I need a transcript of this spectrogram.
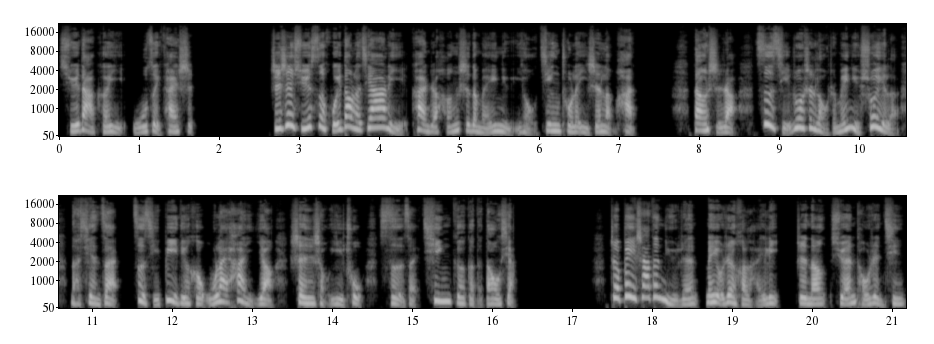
徐大可以无罪开释。只是徐四回到了家里，看着横尸的美女，又惊出了一身冷汗。当时啊，自己若是搂着美女睡了，那现在自己必定和无赖汉一样，身首异处，死在亲哥哥的刀下。这被杀的女人没有任何来历，只能悬头认亲。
